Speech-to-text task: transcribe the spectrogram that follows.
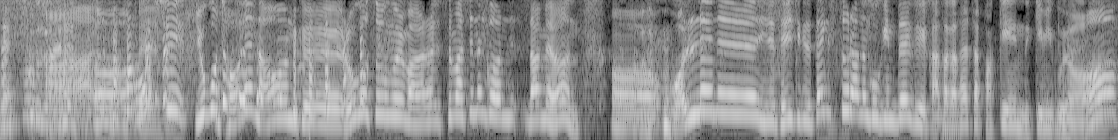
예. 어, 혹시 요거 전에 나온 그 로고송을 말씀하시는 거라면, 어, 원래는 이제 데이식스 Thanks to라는 곡인데 그 가사가 살짝 바뀐 느낌이고요.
